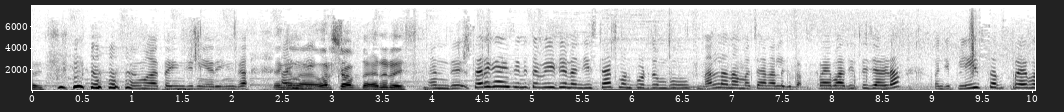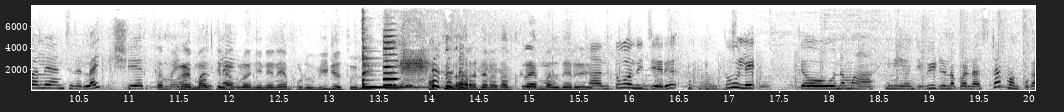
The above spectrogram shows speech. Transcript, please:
ರೈಸ್ ಮಾತ ಇಂಜಿನಿಯರಿಂಗ್ ವರ್ಷ ಆಫ್ ದ ಎರಡು ರೈಸ್ ಅಂದು. ಸರಿ ಗೈಸ್ ಇನ್ನಿತ ವಿಡಿಯೋ ನಂಜಿ ಸ್ಟಾರ್ಟ್ ಮಾಡ್ಕೊಡ್ತು ತುಂಬು ನಲ್ಲ ನಮ್ಮ ಚಾನಲ್ಗೆ ಸಬ್ಸ್ಕ್ರೈಬ್ ಆದಿತ್ತು ಜರಡ. ಒಂಜಿ ಪ್ಲೀಸ್ ಸಬ್ಸ್ಕ್ರೈಬ್ ಅಲ್ಲೇ ಅಂಚನೆ ಲೈಕ್ ಶೇರ್ ಕಮೆಂಟ್ ಸಬ್ಸ್ಕ್ರೈಬ್ ಮಲ್ತಿನಾಗ್ಲು ಒಂಜಿ ನೆನೆಪುಡು ವಿಡಿಯೋ ತೂಲಿ. ಹತ್ತು ಸಾವಿರ ಜನ ಸಬ್ಸ್ಕ್ರೈಬ್ ಮಲ್ದೇರು. ಅಂತ ಒಂದಿಜ್ಜೇರು ತೂಲೆ. ಸೊ ನಮ್ಮ ಇನಿ ಒಂಜಿ ವಿಡಿಯೋನ ಪಂಡ ಸ್ಟಾರ್ಟ್ ಮಾಡ್ಪುಗ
